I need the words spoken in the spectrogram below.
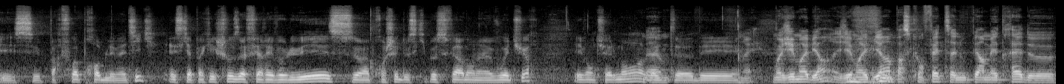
et, c'est parfois problématique. Est-ce qu'il n'y a pas quelque chose à faire évoluer, se rapprocher de ce qui peut se faire dans la voiture éventuellement bah, avec des... Moi j'aimerais bien, j'aimerais bien parce qu'en fait ça nous permettrait de,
